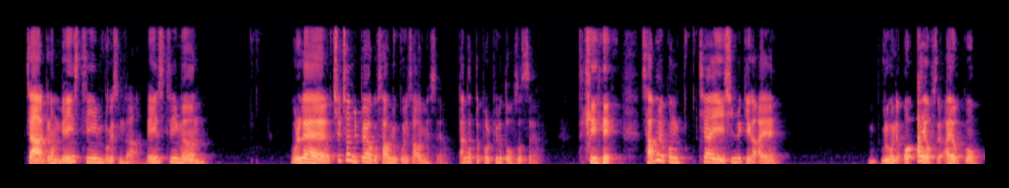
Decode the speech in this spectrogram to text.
자, 그럼 메인스트림 보겠습니다. 메인스트림은 원래 7600하고 4060이 싸움이었어요. 딴 것도 볼 필요도 없었어요. 특히 4060 Ti 16기가 아예 물건이 어, 아예 없어요. 아예 없고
